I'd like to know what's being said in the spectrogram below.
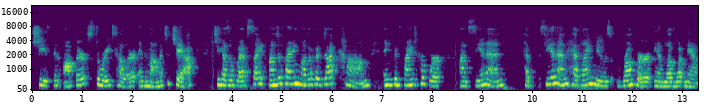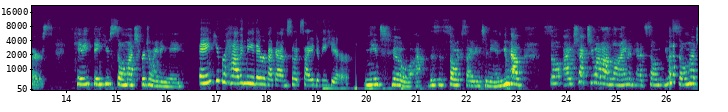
She's an author, storyteller, and mama to Jack. She has a website, undefiningmotherhood.com, and you can find her work on CNN, CNN Headline News, Romper, and Love What Matters. Katie, thank you so much for joining me. Thank you for having me today, Rebecca. I'm so excited to be here. Me too. This is so exciting to me. And you have so I checked you out online and had so you had so much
